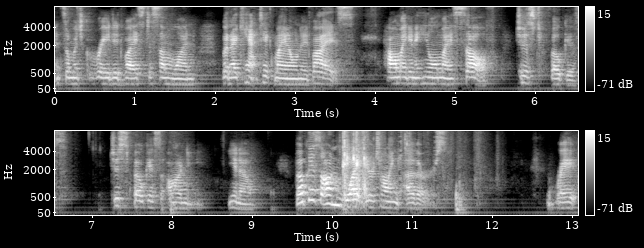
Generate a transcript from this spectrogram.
and so much great advice to someone, but I can't take my own advice? How am I going to heal myself? Just focus. Just focus on, you know, focus on what you're telling others, right?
